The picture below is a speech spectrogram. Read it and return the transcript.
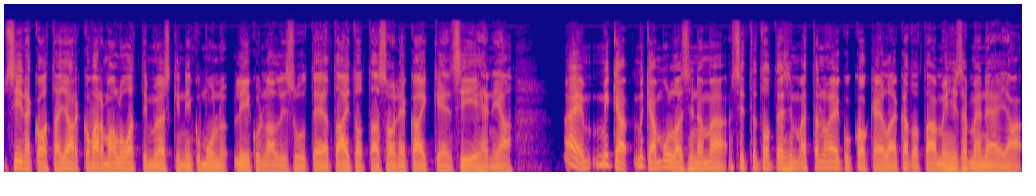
siinä kohtaa Jarkko varmaan luotti myöskin niin kuin mun liikunnallisuuteen ja taitotasoon ja kaikkeen siihen. Ja ei, mikä, mikä mulla siinä, mä sitten totesin, että no ei kun kokeillaan ja katsotaan mihin se menee ja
